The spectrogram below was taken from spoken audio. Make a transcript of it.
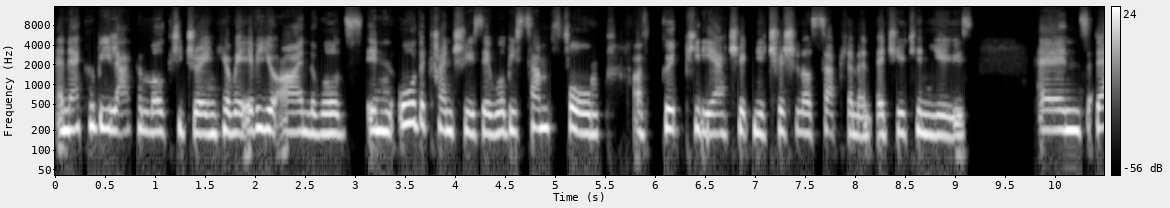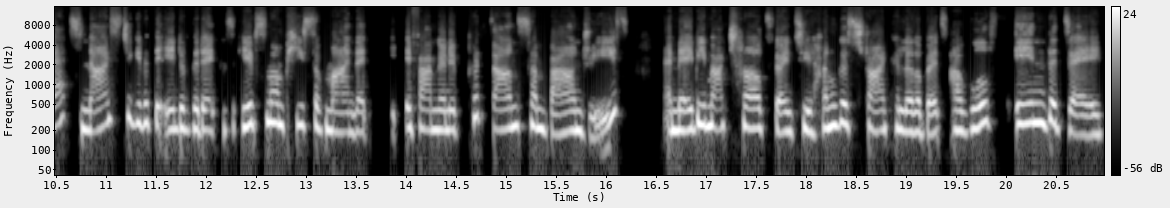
And that could be like a milky drink here, wherever you are in the world, in all the countries, there will be some form of good pediatric nutritional supplement that you can use. And that's nice to give at the end of the day because it gives mom peace of mind that if I'm going to put down some boundaries and maybe my child's going to hunger strike a little bit, I will end the day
